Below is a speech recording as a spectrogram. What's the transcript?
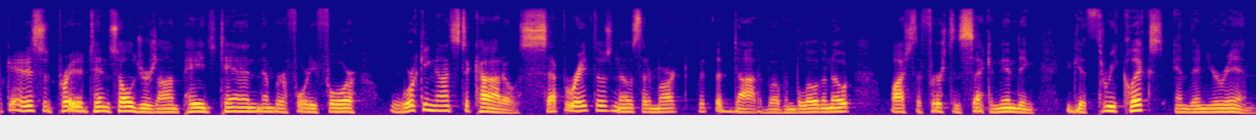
Okay, this is Parade of Tin Soldiers on page 10, number 44. Working on staccato. Separate those notes that are marked with the dot above and below the note. Watch the first and second ending. You get three clicks and then you're in.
